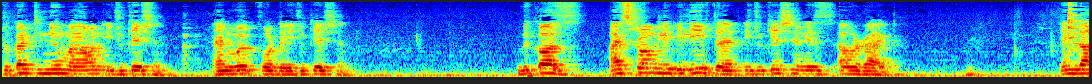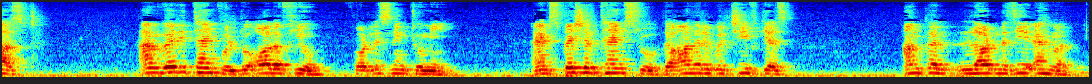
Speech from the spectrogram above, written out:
to continue my own education and work for the education. Because I strongly believe that education is our right. And last, I'm very thankful to all of you for listening to me. And special thanks to the Honorable Chief Guest, Uncle Lord Nazir Ahmed,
